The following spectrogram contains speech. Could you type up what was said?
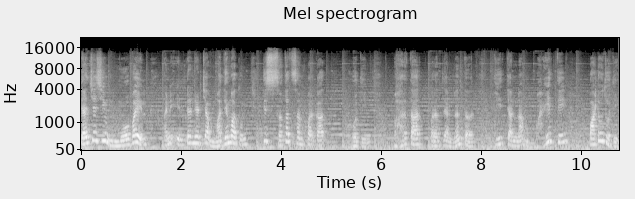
त्यांच्याशी मोबाईल आणि इंटरनेटच्या माध्यमातून ती सतत संपर्कात होती. भारतात परतल्यानंतर ती त्यांना माहिती पाठवत होती.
